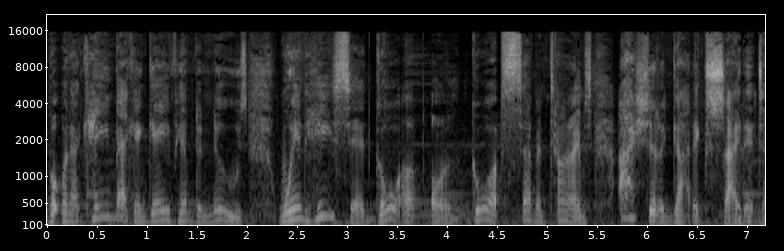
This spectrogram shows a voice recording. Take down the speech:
But when I came back and gave him the news, when he said go up on go up seven times, I should have got excited.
